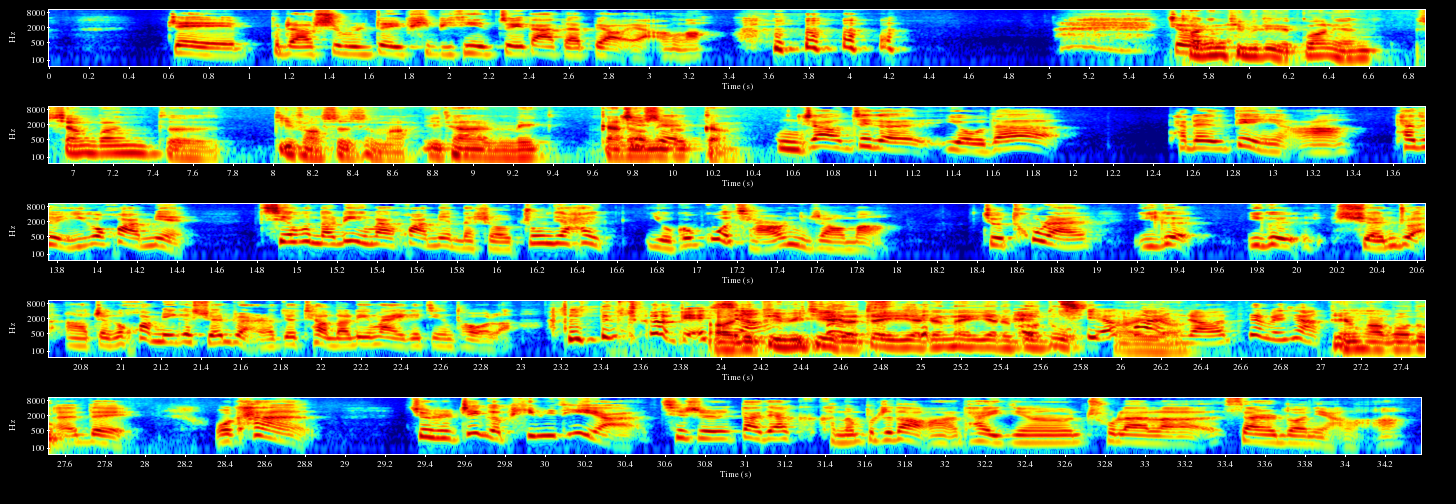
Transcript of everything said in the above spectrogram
这不知道是不是对 PPT 最大的表扬了？它跟 PPT 的关联相关的地方是什么？一看没感到那个梗。你知道这个有的，它这个电影啊，它就一个画面切换到另外画面的时候，中间还有个过桥，你知道吗？就突然一个一个旋转啊，整个画面一个旋转，然后就跳到另外一个镜头了，特别像。哦，就 PPT 的这一页跟那一页的过渡 切换，你知道吗？特别像变化过渡。哎，对我看就是这个 PPT 啊，其实大家可能不知道啊，它已经出来了三十多年了啊。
